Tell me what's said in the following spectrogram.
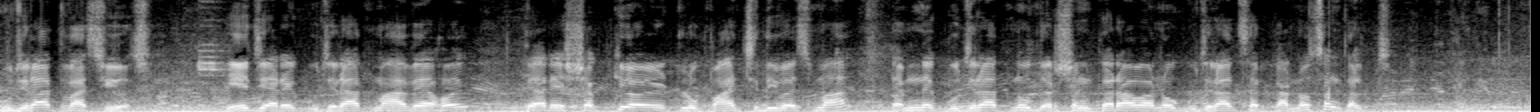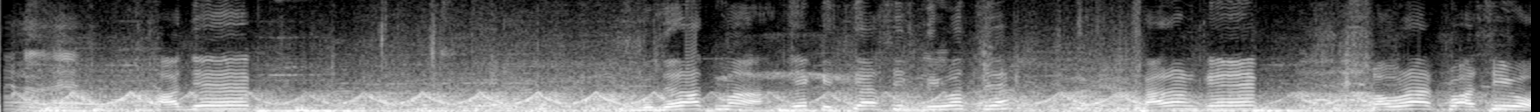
ગુજરાતવાસીઓ છે. એ જ્યારે ગુજરાતમાં આવ્યા હોય ત્યારે શક્ય હોય એટલું પાંચ દિવસમાં એમને ગુજરાતનું દર્શન કરાવવાનો ગુજરાત સરકારનો સંકલ્પ છે. આજે ગુજરાતમાં એક ઐતિહાસિક દિવસ છે, કારણ કે સૌરાષ્ટ્રવાસીઓ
